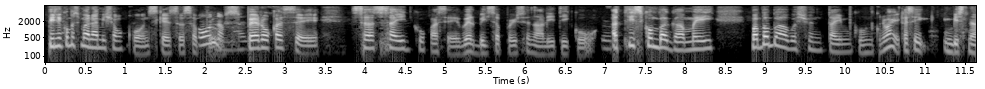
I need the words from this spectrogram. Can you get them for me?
Piling ko mas marami siyang cons kaysa sa pros. naman. Pero kasi, sa side ko kasi, well, based sa personality ko, Mm. at least, kumbaga, may mababawas yung time ko. Kunwari, kasi, imbis na,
